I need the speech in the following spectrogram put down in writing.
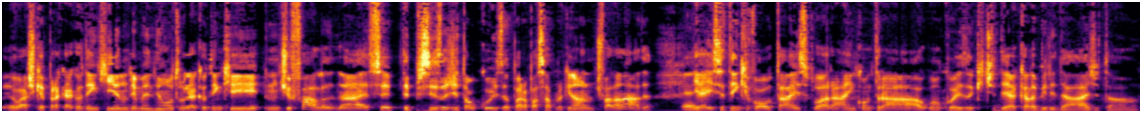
eu acho que é pra cá que eu tenho que ir, não tem mais nenhum outro lugar que eu tenho que ir. Não te fala, ah, você precisa de tal coisa para passar por aqui. Não, não te fala nada. É. E aí você tem que voltar, explorar, encontrar alguma coisa que te dê aquela habilidade e tal.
